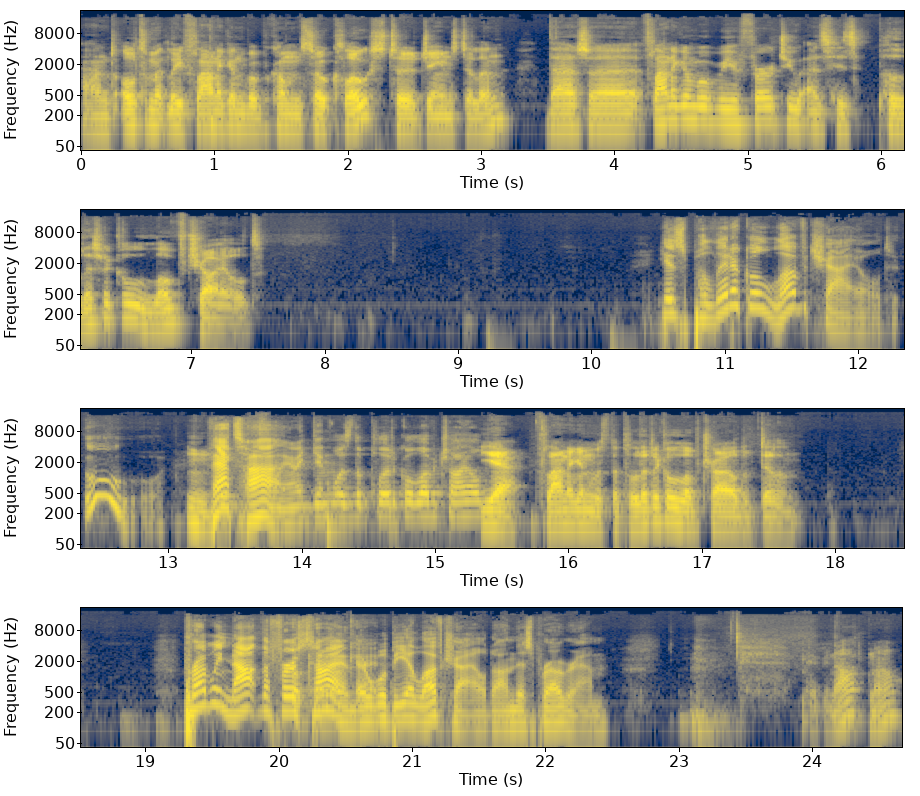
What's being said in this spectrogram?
and ultimately Flanagan would become so close to James Dillon that uh, Flanagan would be referred to as his political love child. His political love child. Ooh, Mhm. that's hot. Flanagan was the political love child. Yeah, Flanagan was the political love child of Dillon. Probably not the first Okay, time there will be a love child on this program, Maybe not, no.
